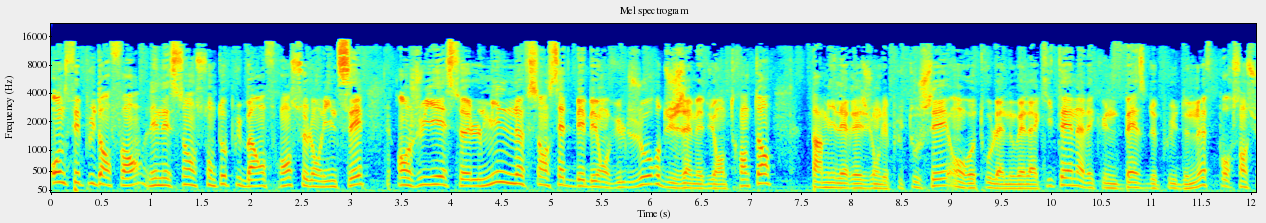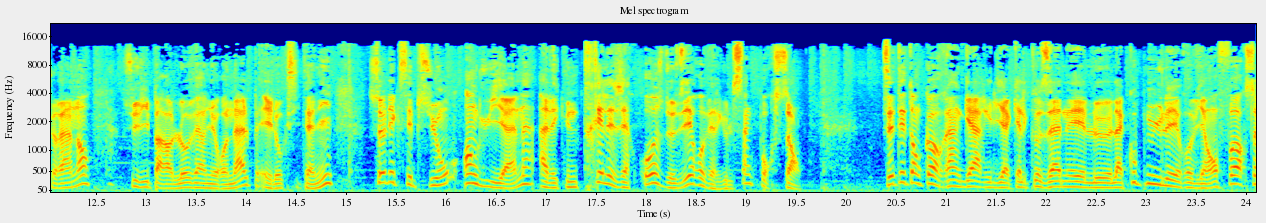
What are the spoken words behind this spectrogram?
On ne fait plus d'enfants, les naissances sont au plus bas en France selon l'INSEE. En juillet, seuls 1907 bébés ont vu le jour, du jamais vu en 30 ans. Parmi les régions les plus touchées, on retrouve la Nouvelle-Aquitaine avec une baisse de plus de 9% sur un an, suivie par l'Auvergne-Rhône-Alpes et l'Occitanie. Seule exception en Guyane avec une très légère hausse de 0,5%. C'était encore ringard il y a quelques années. La Coupe Mulet revient en force.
